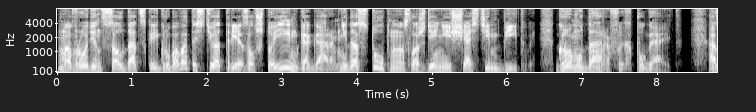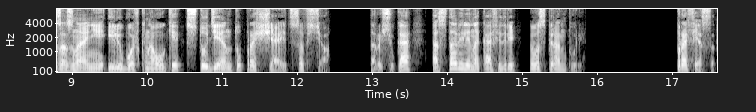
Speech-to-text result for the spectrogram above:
Мавродин с солдатской грубоватостью отрезал, что им, гагарам, недоступно наслаждение счастьем битвы, гром ударов их пугает. А за знание и любовь к науке студенту прощается все. Тарасюка оставили на кафедре в аспирантуре. Профессор.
